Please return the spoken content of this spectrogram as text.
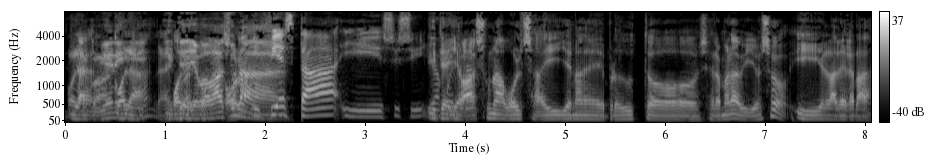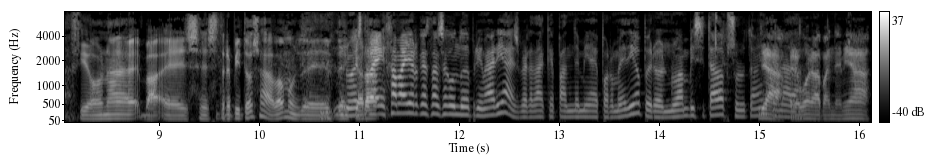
O la bien, Coca-Cola, y- la y, te llevabas una... y fiesta y sí sí Y te llevas una bolsa ahí llena de productos, era maravilloso. Y la degradación va- es estrepitosa, vamos. De, nuestra hija mayor que está en segundo de primaria es verdad que pandemia de por medio pero no han visitado absolutamente Ya, nada pero bueno, la pandemia...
